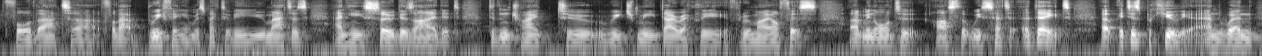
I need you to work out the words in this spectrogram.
for that uh, for that briefing in respect of EU matters, and he so desired it, didn't try to reach me directly through my office um, in order to ask that we set a date. Uh, it is peculiar, and when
